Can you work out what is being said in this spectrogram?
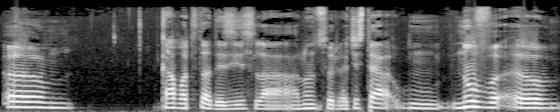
Um, cam atâta de zis la anunțurile acestea. Mm, Nu vă, um,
